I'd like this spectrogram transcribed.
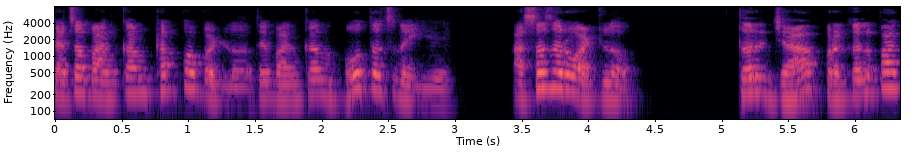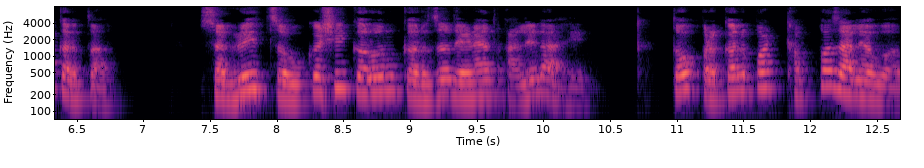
त्याचं बांधकाम ठप्प पडलं ते बांधकाम होतच नाहीये असं जर वाटलं तर ज्या प्रकल्पाकरता सगळी चौकशी करून कर्ज देण्यात आलेला आहे तो प्रकल्प ठप्प झाल्यावर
